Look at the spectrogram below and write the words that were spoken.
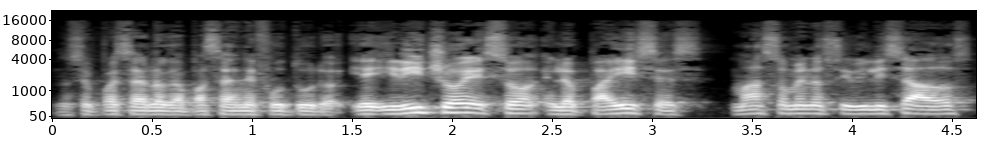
no se puede saber lo que va a pasar en el futuro. Y, y dicho eso, en los países más o menos civilizados,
